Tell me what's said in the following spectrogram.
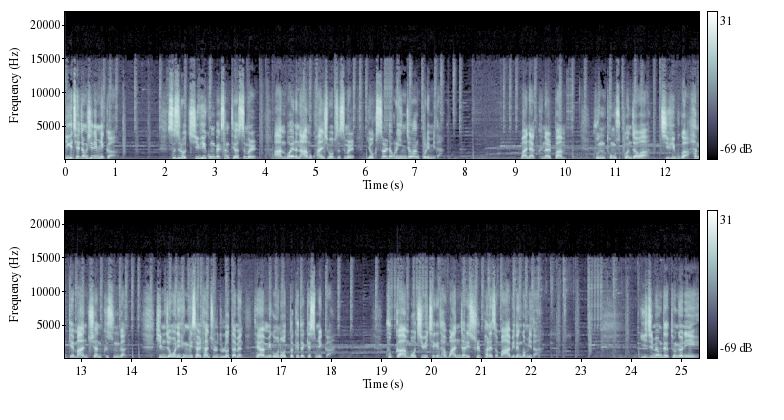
이게 제정신입니까? 스스로 지휘 공백 상태였음을 안보에는 아무 관심 없었음을 역설적으로 인정한 꼴입니다. 만약 그날 밤 군 통수권자와 지휘부가 함께 만취한 그 순간 김정은이 핵미사일 단추를 눌렀다면 대한민국은 어떻게 됐겠습니까? 국가 안보 지휘체계 다 완전히 술판에서 마비된 겁니다. 이재명 대통령이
